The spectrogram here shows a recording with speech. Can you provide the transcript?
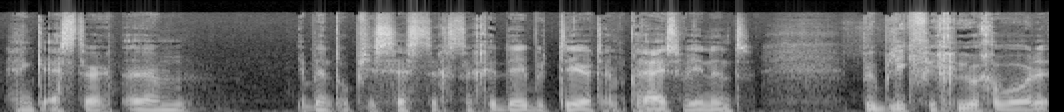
Henk Esther, ehm, je bent op je zestigste gedebuteerd en prijswinnend publiek figuur geworden.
